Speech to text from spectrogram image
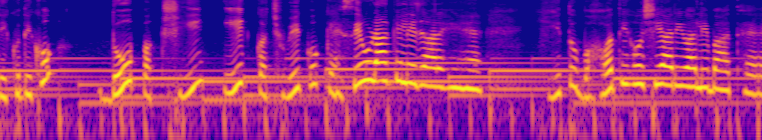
देखो देखो, दो पक्षी एक कछुए को कैसे उड़ा के ले जा रहे हैं? ये तो बहुत ही होशियारी वाली बात है।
